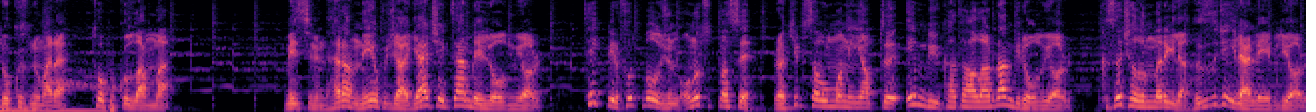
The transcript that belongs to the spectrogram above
Dokuz numara topu kullanma. Messi'nin her an ne yapacağı gerçekten belli olmuyor. Tek bir futbolcunun onu tutması rakip savunmanın yaptığı en büyük hatalardan biri oluyor. Kısa çalımlarıyla hızlıca ilerleyebiliyor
